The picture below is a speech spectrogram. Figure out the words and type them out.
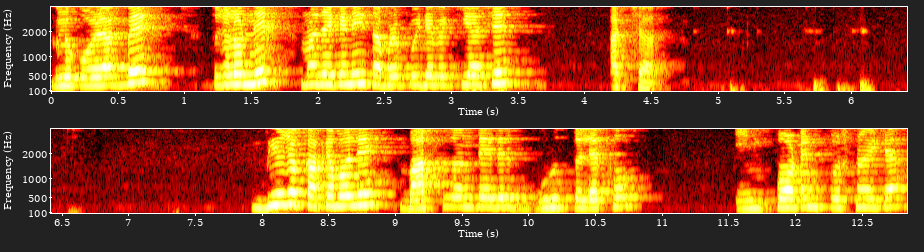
এগুলো করে রাখবে। তো চলো নেক্সট আমরা দেখে নিই, তারপরে পিডিএফে কী আছে? আচ্ছা। বিয়োজক কাকে বলে? বাস্তুতন্ত্রে এদের গুরুত্ব লেখো। ইম্পর্টেন্ট প্রশ্ন এটা।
